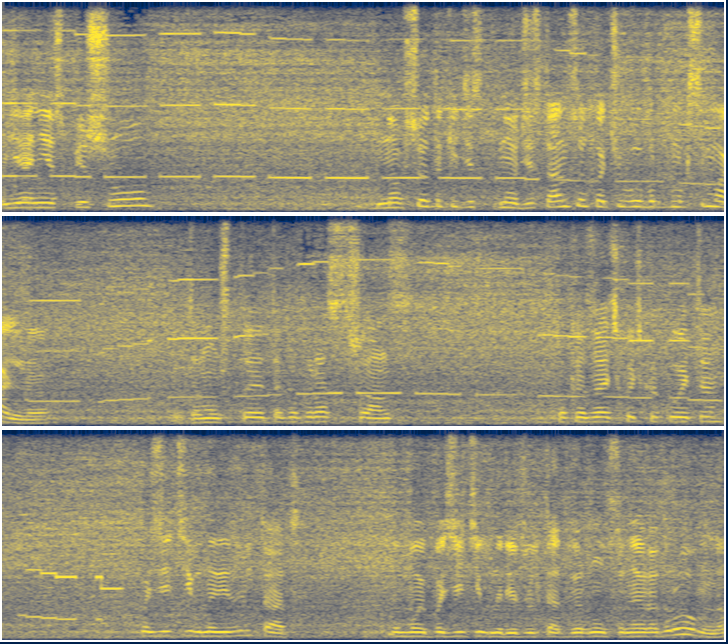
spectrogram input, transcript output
я не спешу, но все-таки но дистанцию хочу выбрать максимальную, потому что это как раз шанс показать хоть какой-то позитивный результат. Ну, мой позитивный результат вернулся на аэродром, но,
